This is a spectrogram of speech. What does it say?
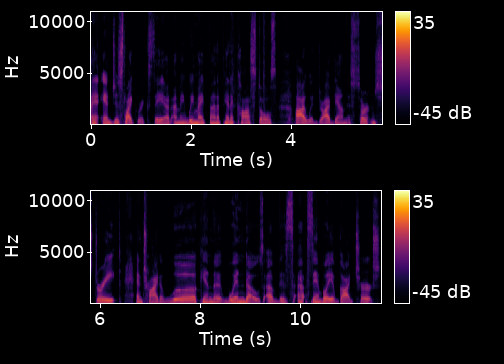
and just like Rick said, I mean, we made fun of Pentecostals. I would drive down this certain street and try to look in the windows of this Assembly of God church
